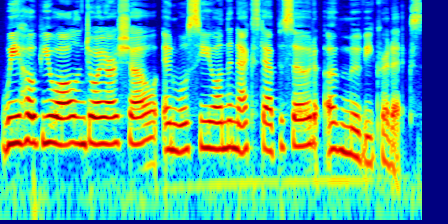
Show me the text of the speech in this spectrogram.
We hope you all enjoy our show, and we'll see you on the next episode of Movie Critx.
